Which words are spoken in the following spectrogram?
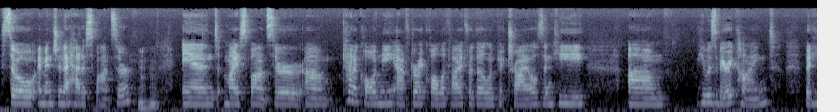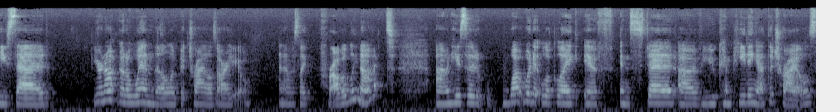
so I mentioned I had a sponsor, Mm-hmm. and my sponsor um, kind of called me after I qualified for the Olympic trials, and he um, he was very kind, but he said, "You're not going to win the Olympic trials, are you?" And I was like, "Probably not." Um, and he said, What would it look like if instead of you competing at the trials,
